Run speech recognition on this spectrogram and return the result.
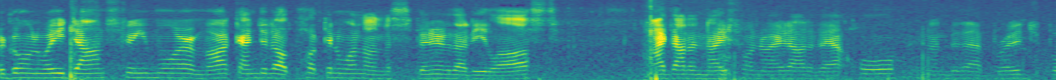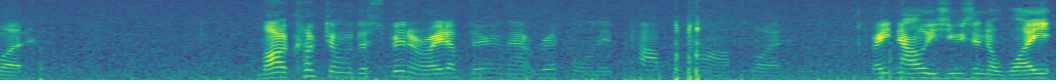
or going way downstream more. Mark ended up hooking one on the spinner that he lost. I got a nice one right out of that hole and under that bridge, but Mark hooked him with a spinner right up there in that riffle and it popped him off. But right now he's using a white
